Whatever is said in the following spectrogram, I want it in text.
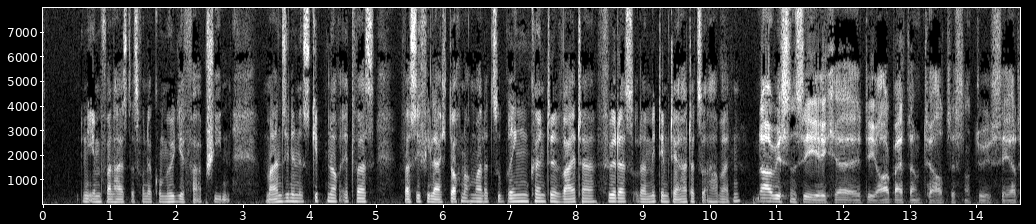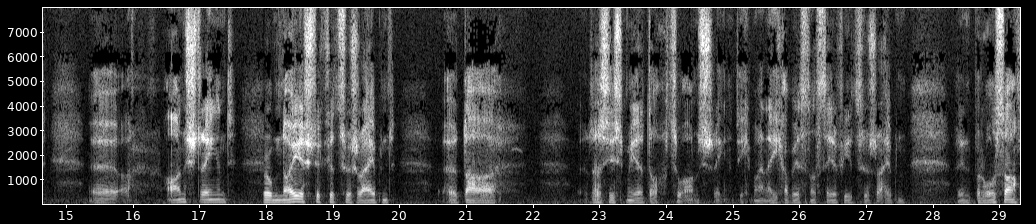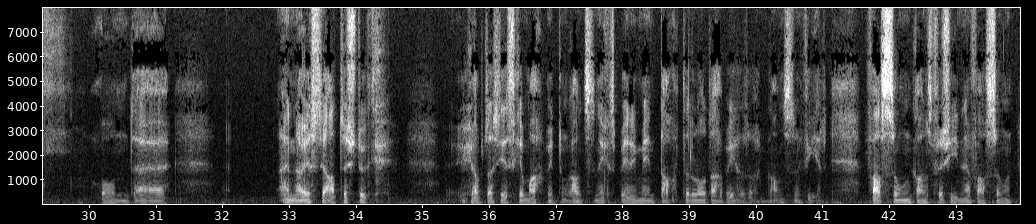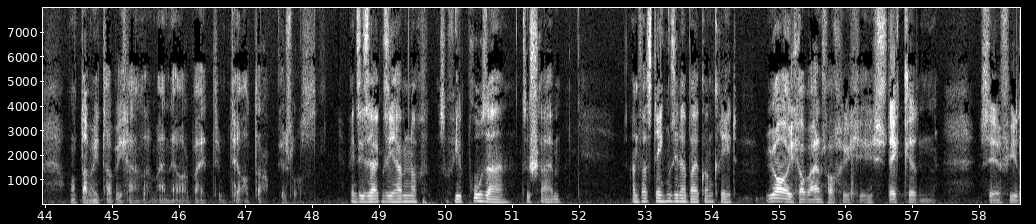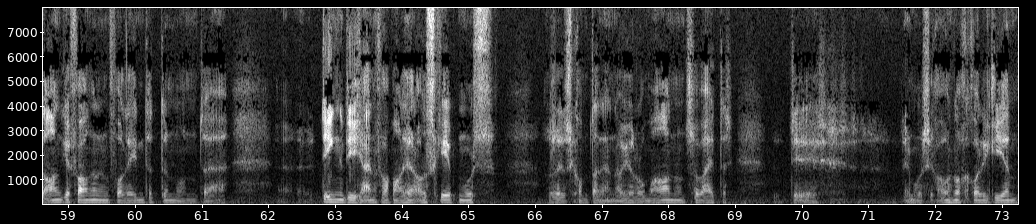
in Ihrem Fall heißt das von der Komödie verabschieden. Meinen Sie denn, es gibt noch etwas, was Sie vielleicht doch noch mal dazu bringen könnte, weiter für das oder mit dem Theater zu arbeiten? Na, wissen Sie, ich, äh, die Arbeit am Theater ist natürlich sehr äh, anstrengend. Um neue Stücke zu schreiben, äh, da das ist mir doch zu anstrengend. Ich meine, ich habe jetzt noch sehr viel zu schreiben in Prosa und äh, ein neues Theaterstück. Ich habe das jetzt gemacht mit dem ganzen Experiment Achterloh. Da habe ich also ganzen vier Fassungen, ganz verschiedene Fassungen. Und damit habe ich meine Arbeit im Theater abgeschlossen. Wenn Sie sagen, Sie haben noch so viel Prosa zu schreiben, an was denken Sie dabei konkret? Ja, ich habe einfach, ich, ich stecke in sehr viel angefangenen, vollendeten und äh, Dingen, die ich einfach mal herausgeben muss. Also es kommt dann ein neuer Roman und so weiter. Die, den muss ich auch noch korrigieren.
